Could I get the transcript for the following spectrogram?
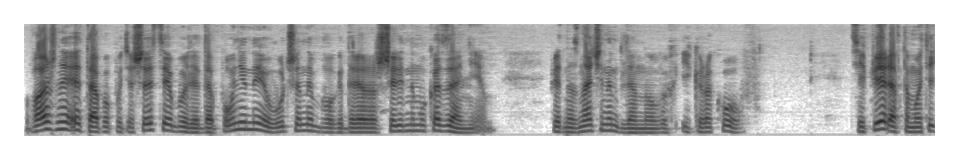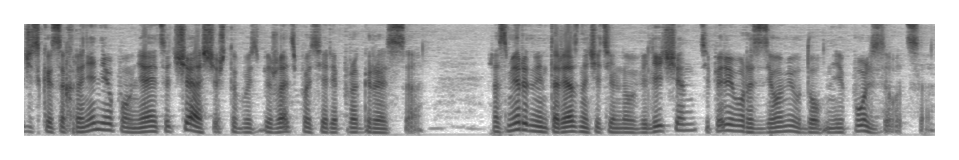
Важные этапы путешествия были дополнены и улучшены благодаря расширенным указаниям, предназначенным для новых игроков. Теперь автоматическое сохранение выполняется чаще, чтобы избежать потери прогресса. Размер инвентаря значительно увеличен, теперь его разделами удобнее пользоваться.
